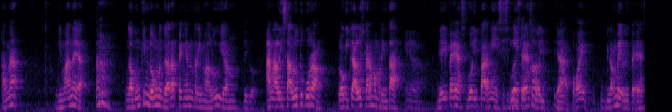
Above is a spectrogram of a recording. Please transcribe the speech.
Karena gimana ya? Kan nggak mungkin dong negara pengen nerima lu yang Bego. analisa lu tuh kurang. Logika lu sekarang pemerintah. Iya. Dia IPS gue IPA nih si Gua Singgi IPS gue ya pokoknya bilang be lu IPS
